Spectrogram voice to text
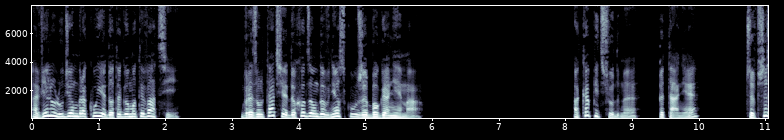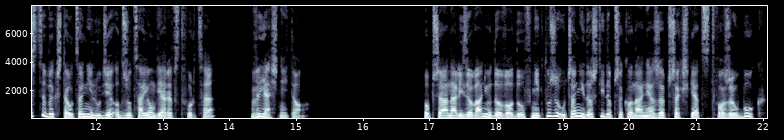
a wielu ludziom brakuje do tego motywacji. W rezultacie dochodzą do wniosku, że Boga nie ma. Akapit siódmy. Pytanie. Czy wszyscy wykształceni ludzie odrzucają wiarę w Stwórcę? Wyjaśnij to. Po przeanalizowaniu dowodów niektórzy uczeni doszli do przekonania, że wszechświat stworzył Bóg.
